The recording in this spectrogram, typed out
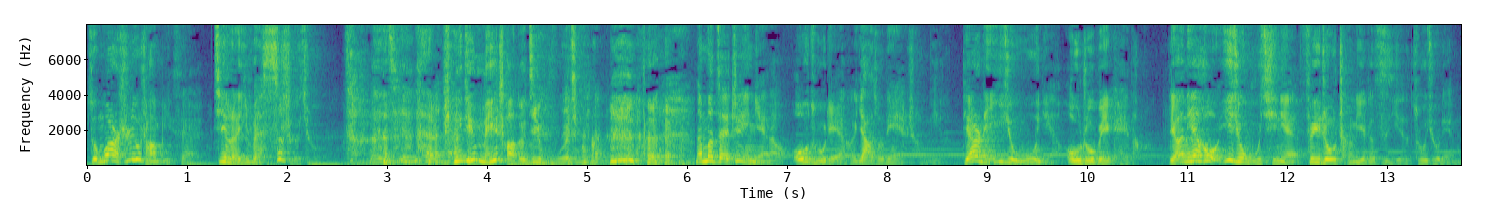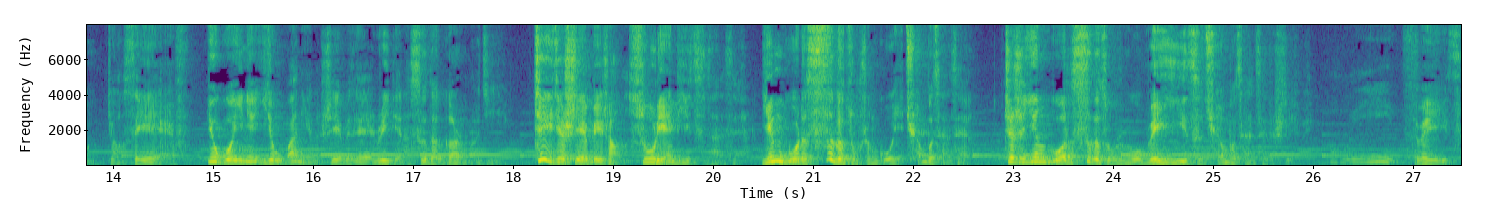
总共二十六场比赛进了一百四十个球，平均每场都进五个球。那么在这一年呢，欧足联和亚足联也成立了。第二年，一九五五年欧洲杯开打。两年后，一九五七年，非洲成立了自己的足球联盟，叫 CAF。又过一年，一九五八年呢世界杯在瑞典的斯德哥尔摩进行。这届世界杯上，苏联第一次参赛，英国的四个组成国也全部参赛了。这是英国的四个组成国唯一一次全部参赛的世界杯。唯一一次。唯一一次。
